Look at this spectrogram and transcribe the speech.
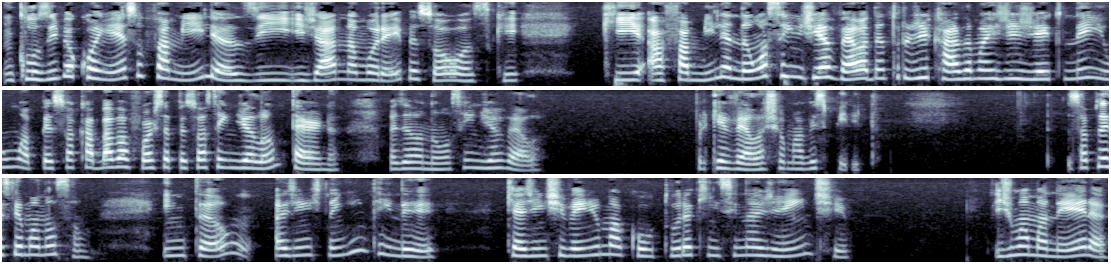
Inclusive, eu conheço famílias e, e já namorei pessoas que que a família não acendia vela dentro de casa, mas de jeito nenhum. A pessoa acabava a força, a pessoa acendia a lanterna, mas ela não acendia vela. Porque vela chamava espírito. Só pra vocês terem uma noção. Então, a gente tem que entender que a gente vem de uma cultura que ensina a gente de uma maneira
